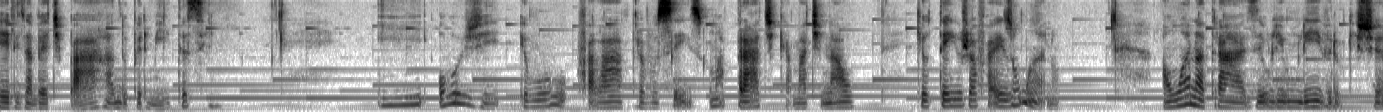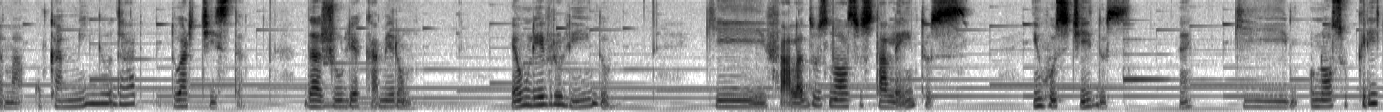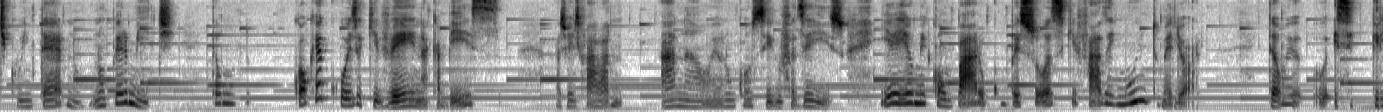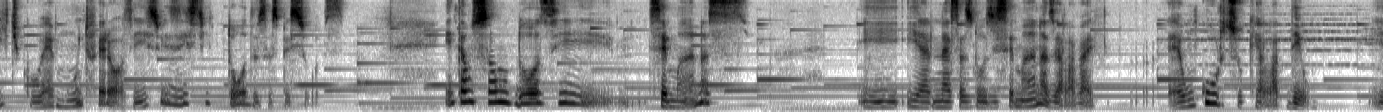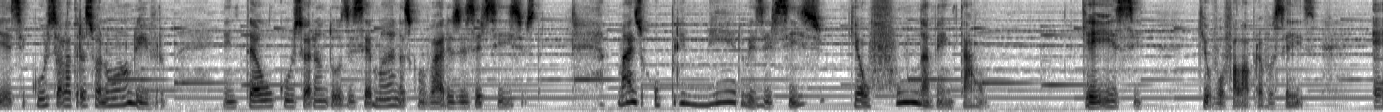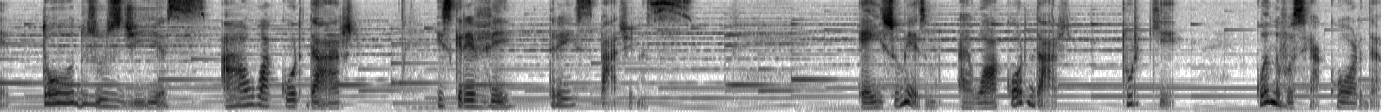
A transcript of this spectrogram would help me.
É Elizabeth Barra do Permita-se. E hoje eu vou falar para vocês uma prática matinal que eu tenho já faz um ano. Há um ano atrás eu li um livro que chama O Caminho do Artista, da Júlia Cameron. É um livro lindo que fala dos nossos talentos enrustidos, né? que o nosso crítico interno não permite. Então, qualquer coisa que vem na cabeça, a gente fala: ah, não, eu não consigo fazer isso. E aí eu me comparo com pessoas que fazem muito melhor. Então, eu, esse crítico é muito feroz e isso existe em todas as pessoas. Então, são 12 semanas e, e nessas 12 semanas ela vai. É um curso que ela deu e esse curso ela transformou num livro. Então, o curso eram 12 semanas com vários exercícios. Mas o primeiro exercício, que é o fundamental, que é esse que eu vou falar para vocês, é todos os dias, ao acordar, escrever três páginas. É isso mesmo, é o acordar. Por quê? Quando você acorda,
